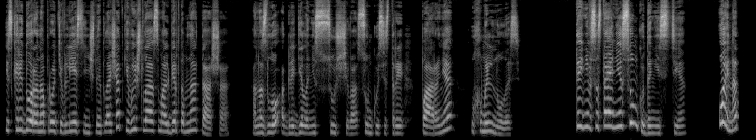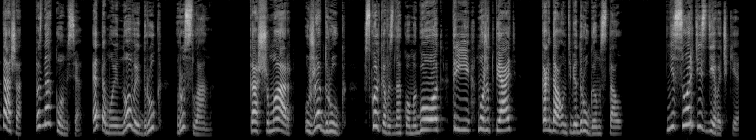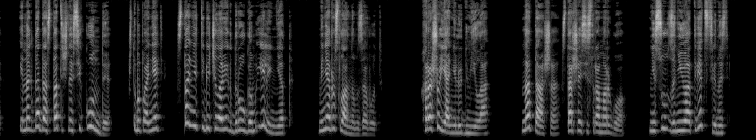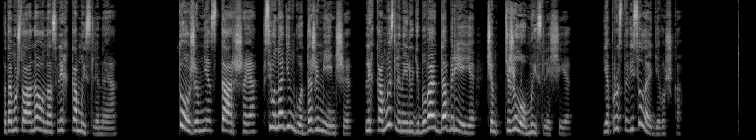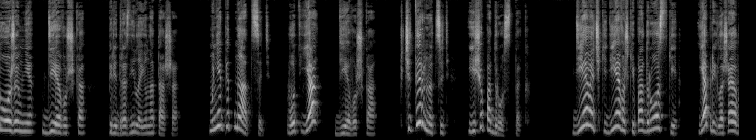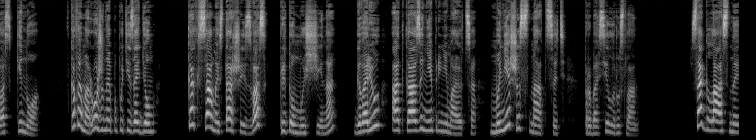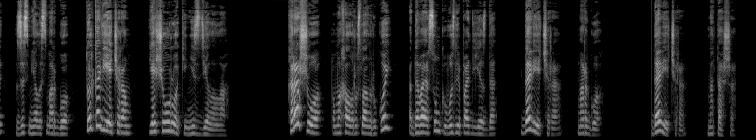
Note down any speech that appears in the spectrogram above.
Из коридора напротив лестничной площадки вышла с Мольбертом Наташа. Она зло оглядела несущего сумку сестры парня, ухмыльнулась. Ты не в состоянии сумку донести? Ой, Наташа, познакомься, это мой новый друг Руслан. Кошмар, уже друг. Сколько вы знакомы? Год, три, может пять? Когда он тебе другом стал? Не ссорьтесь, девочки. Иногда достаточно секунды, чтобы понять, станет тебе человек другом или нет. Меня Русланом зовут. Хорошо, я не Людмила. Наташа, старшая сестра Марго. Несу за нее ответственность, потому что она у нас легкомысленная. Тоже мне старшая, всего на один год, даже меньше. Легкомысленные люди бывают добрее, чем тяжело мыслящие. Я просто веселая девушка. Тоже мне девушка, передразнила ее Наташа. Мне пятнадцать, вот я девушка. В четырнадцать еще подросток. Девочки, девушки, подростки, я приглашаю вас в кино. В кафе мороженое по пути зайдем. Как самый старший из вас, притом мужчина, говорю, отказы не принимаются. Мне шестнадцать, пробасил Руслан. Согласны, засмеялась Марго. Только вечером. Я еще уроки не сделала. Хорошо, помахал Руслан рукой, отдавая сумку возле подъезда. До вечера, Марго. До вечера. Наташа.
